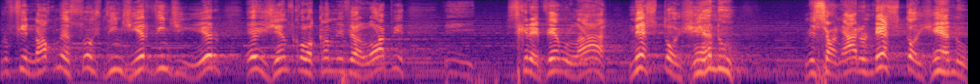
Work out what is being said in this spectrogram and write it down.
no final começou a vir dinheiro, vir dinheiro. Eu e Gêmeos colocamos no envelope e escrevemos lá, Nestogeno, missionário Nestogeno,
